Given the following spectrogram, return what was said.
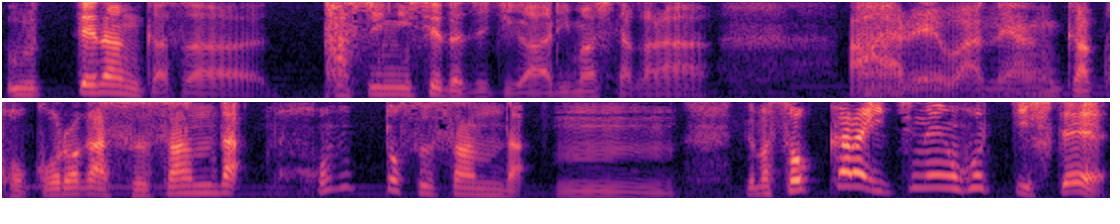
売ってなんかさ、足しにしてた時期がありましたから、あれはね、なんか心がすさんだ。ほんとすさんだ。うん。で、まあ、そっから一年発起して、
